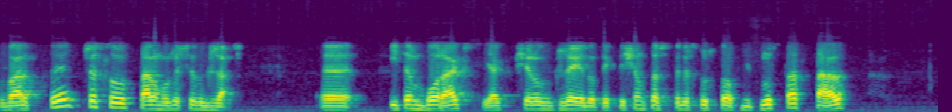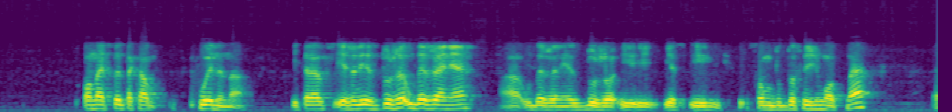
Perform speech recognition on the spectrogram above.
warstwy, przez co stal może się zgrzać. E, I ten boraks, jak się rozgrzeje do tych 1400 stopni, plus ta stal, ona jest wtedy taka płynna. I teraz, jeżeli jest duże uderzenie, a uderzenie jest dużo i, jest, i są do- dosyć mocne, e,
